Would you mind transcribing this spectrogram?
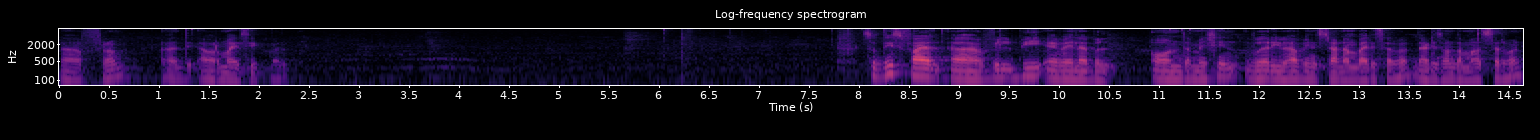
uh, from uh, the, our MySQL. So this file uh, will be available on the machine where you have installed Ambari server that is on the master one.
